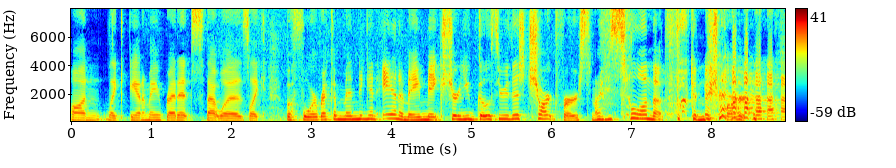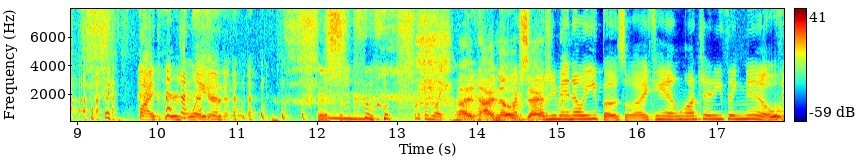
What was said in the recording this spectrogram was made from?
on like anime reddits that was like before recommending an anime make sure you go through this chart first and i'm still on that fucking chart like five years later i'm like I- I haven't know watched Hajime no Ippo, so I can't watch anything new.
